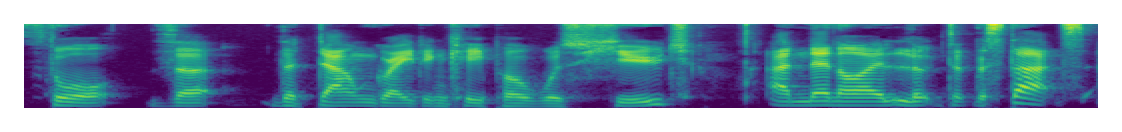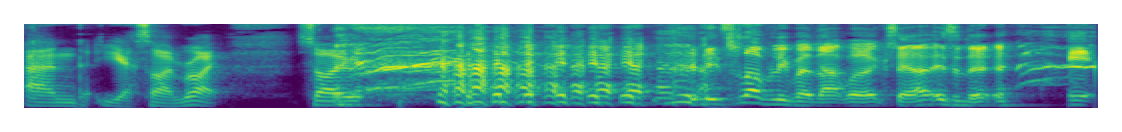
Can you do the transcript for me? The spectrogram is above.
thought that the downgrading keeper was huge, and then I looked at the stats, and yes, I'm right. So it's lovely when that works out, isn't it? It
